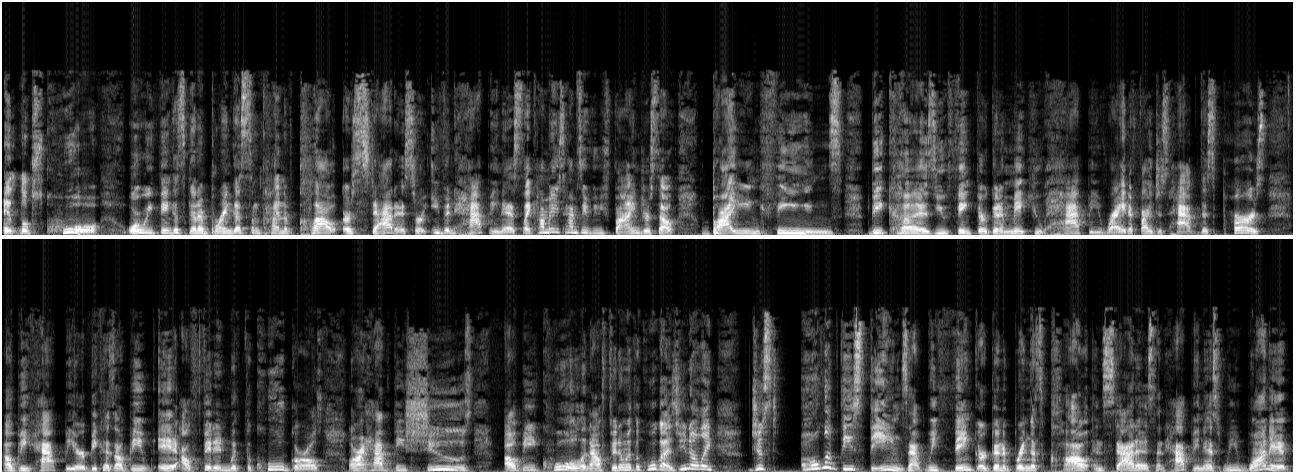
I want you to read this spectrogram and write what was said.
it looks cool or we think it's going to bring us some kind of clout or status or even happiness. Like how many times have you find yourself buying things because you think they're going to make you happy, right? If I just have this purse, I'll be happier because I'll be eh, I'll fit in with the cool girls or I have these shoes, I'll be cool and I'll fit in with the cool guys. You know, like just all of these things that we think are going to bring us clout and status and happiness, we want it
